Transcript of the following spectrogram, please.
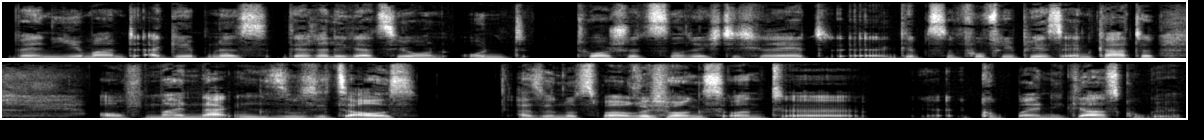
Wenn jemand Ergebnis der Relegation und Torschützen richtig rät, äh, gibt's eine Fuffi PSN-Karte auf meinen Nacken. So sieht's aus. Also nutzt mal eure Chance und äh, ja, guckt mal in die Glaskugel.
